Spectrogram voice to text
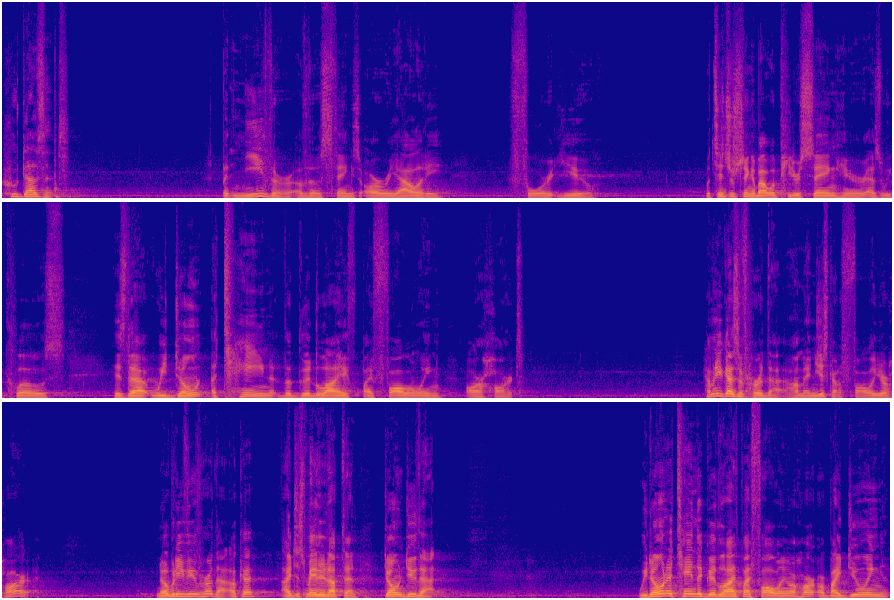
Who doesn't? But neither of those things are reality for you. What's interesting about what Peter's saying here as we close is that we don't attain the good life by following our heart. How many of you guys have heard that? Oh man, you just got to follow your heart. Nobody of you have heard that? Okay, I just made it up then. Don't do that. We don't attain the good life by following our heart or by doing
